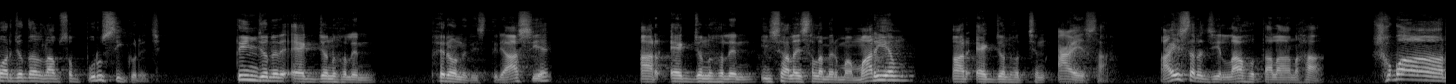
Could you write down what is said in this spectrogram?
মর্যাদার লাভ সব পুরুষই করেছে। তিনজনের একজন হলেন ফেরনের স্ত্রী আসিয়া, আর একজন হলেন ঈসা আলাইসাল্লামের মা মারিয়াম, আর একজন হচ্ছেন আয়েসা আয়েসা রাজি আল্লাহ তালা আনহা সবার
